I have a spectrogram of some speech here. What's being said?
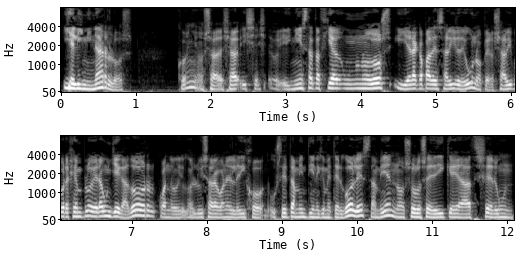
Y eliminarlos. Coño, o sea, Iniesta te hacía un 1-2 y era capaz de salir de uno, pero Xavi, por ejemplo, era un llegador. Cuando Luis Aragonés le dijo, usted también tiene que meter goles también, no solo se dedique a ser un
